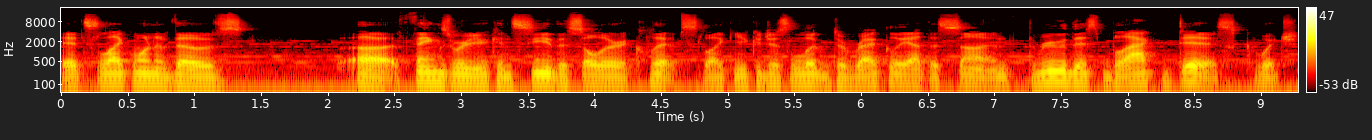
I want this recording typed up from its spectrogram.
it's like one of those uh, things where you can see the solar eclipse. Like you could just look directly at the sun through this black disk, which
